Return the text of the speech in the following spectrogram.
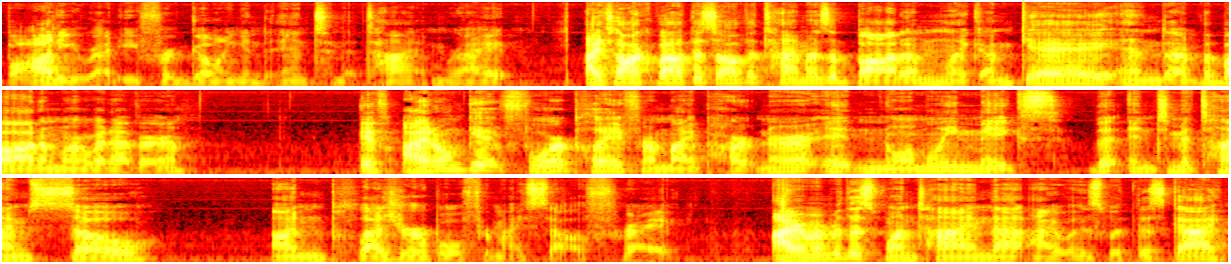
body ready for going into intimate time, right? I talk about this all the time as a bottom, like I'm gay and I'm the bottom or whatever. If I don't get foreplay from my partner, it normally makes the intimate time so unpleasurable for myself, right? I remember this one time that I was with this guy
